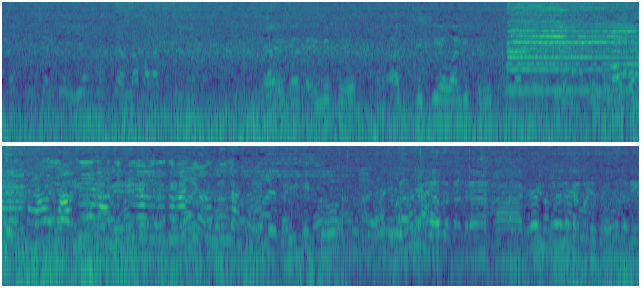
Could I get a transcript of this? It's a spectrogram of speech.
ನಾವು ಯಾವುದೇ ಏನು ಮಾಡ್ತೀವಿ ಎಲ್ಲ ಸರ್. ದಯವಿಟ್ಟು ಆಗ್ಬೇಕಂದ್ರ ಆ ಸಹೋದರಿ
